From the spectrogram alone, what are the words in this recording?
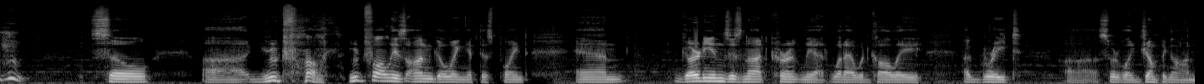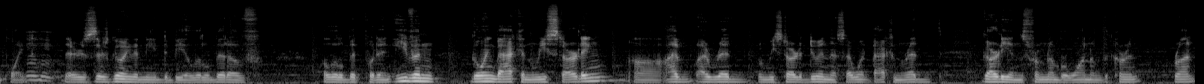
so, Uh, Grootfall, Grootfall is ongoing at this point, and Guardians is not currently at what I would call a a great uh, sort of like jumping on point. There's there's going to need to be a little bit of a little bit put in. Even going back and restarting, uh, I I read when we started doing this, I went back and read Guardians from number one of the current run,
